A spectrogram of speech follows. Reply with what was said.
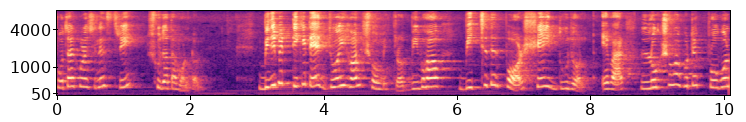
প্রচার করেছিলেন স্ত্রী সুজাতা মণ্ডল। বিজেপির টিকিটে জয়ী হন সৌমিত্র। বিবাহ বিচ্ছেদের পর সেই দুজন এবার লোকসভা ভোটে প্রবল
